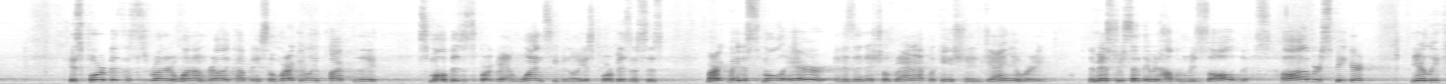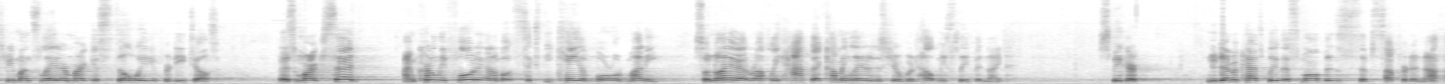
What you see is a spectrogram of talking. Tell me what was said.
His four businesses run under one umbrella company, so Mark can only apply for the Small Business Support Grant once, even though he has four businesses. Mark made a small error in his initial grant application in January. The ministry said they would help him resolve this. However, Speaker, nearly three months later, Mark is still waiting for details. As Mark said, I'm currently floating on about 60K of borrowed money, so knowing that roughly half that coming later this year would help me sleep at night. Speaker, New Democrats believe that small businesses have suffered enough.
